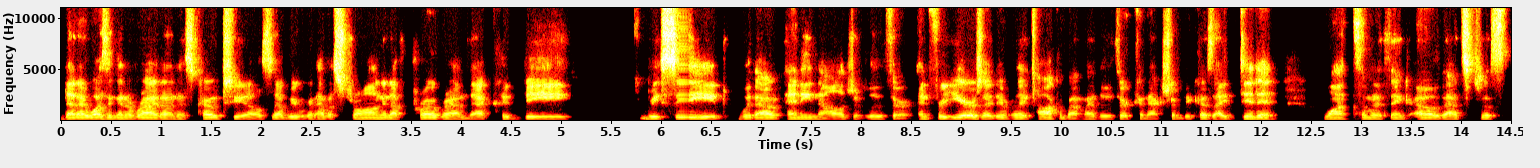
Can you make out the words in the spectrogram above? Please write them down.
that i wasn't going to ride on his coattails that we were going to have a strong enough program that could be received without any knowledge of Luther. And for years, I didn't really talk about my Luther connection because I didn't want someone to think, oh, that's just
